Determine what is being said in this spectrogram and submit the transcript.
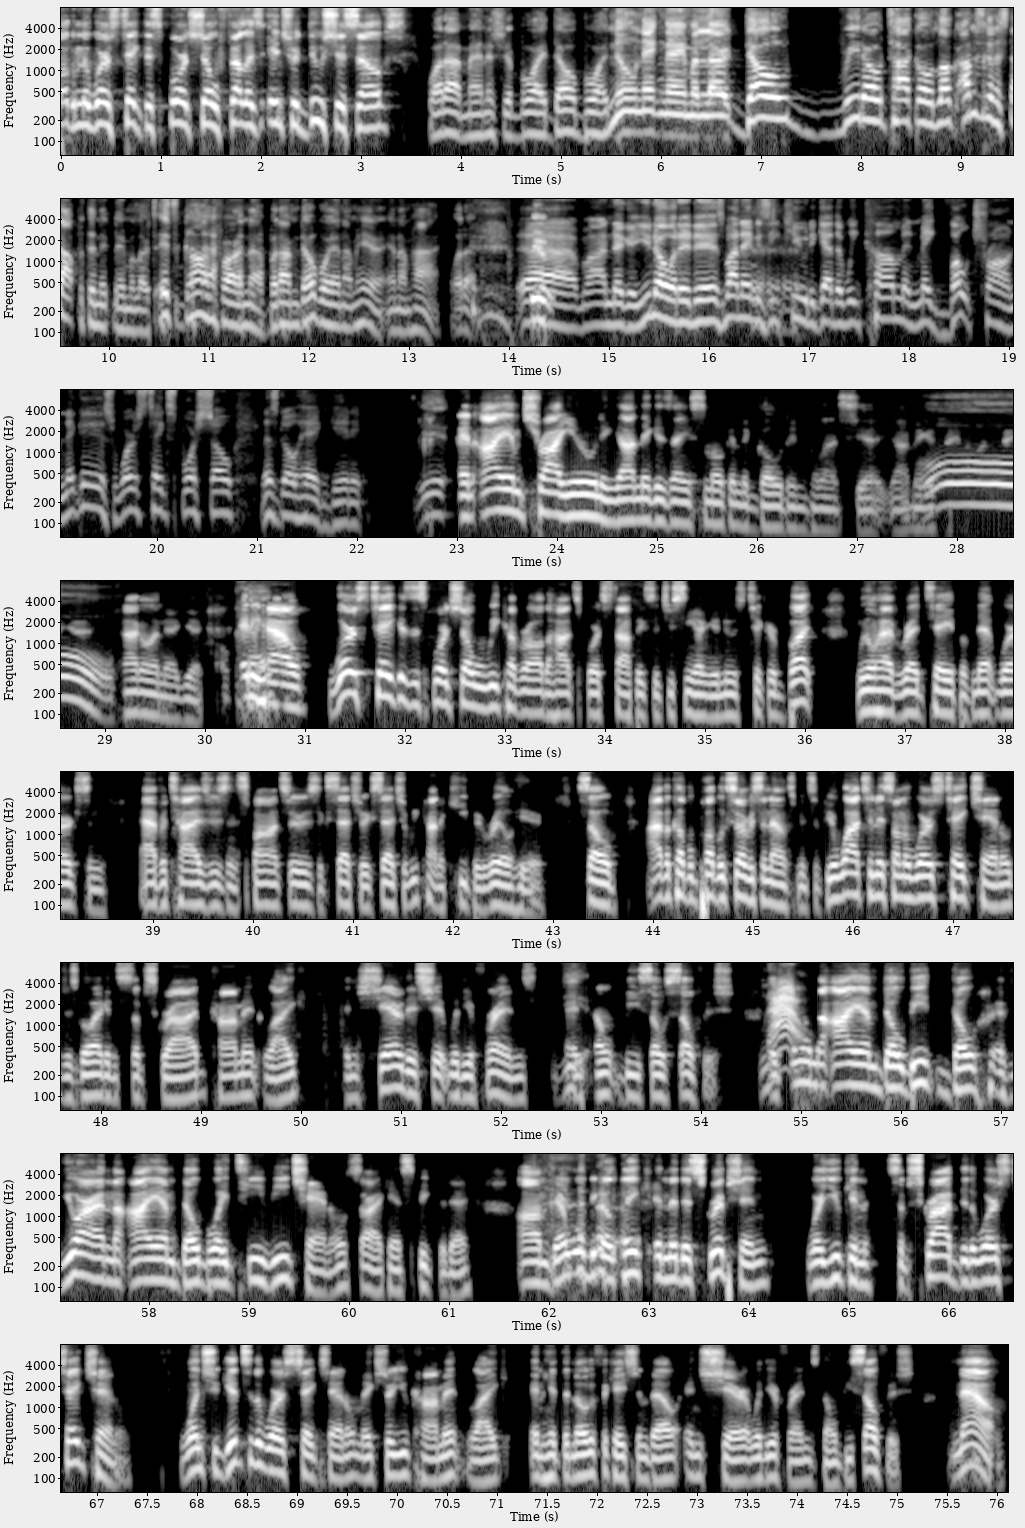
Welcome to Worst Take the Sports Show, fellas. Introduce yourselves. What up, man? It's your boy Doughboy. New nickname alert, Doe Rito Taco Loco. I'm just gonna stop with the nickname alerts. It's gone far enough, but I'm Doughboy and I'm here and I'm high. What up? Uh, my nigga, you know what it is. My name is EQ. Together we come and make Voltron, nigga. It's Worst Take Sports Show. Let's go ahead and get it. Yeah. And I am Triune, and y'all niggas ain't smoking the golden blunts yet. Y'all niggas Oh. not on that yet. okay. Anyhow, Worst Take is a sports show where we cover all the hot sports topics that you see on your news ticker, but we don't have red tape of networks and advertisers and sponsors, et cetera, et cetera. We kind of keep it real here. So I have a couple public service announcements. If you're watching this on the Worst Take channel, just go ahead and subscribe, comment, like, and share this shit with your friends. Yeah. And don't be so selfish. If Now, on the I am Dobie Do if you are on the I am Doughboy TV channel, sorry, I can't speak today. Um, there will be a link in the description where you can subscribe to the Worst Take channel. Once you get to the Worst Take channel, make sure you comment, like, and hit the notification bell and share it with your friends. Don't be selfish. Now,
